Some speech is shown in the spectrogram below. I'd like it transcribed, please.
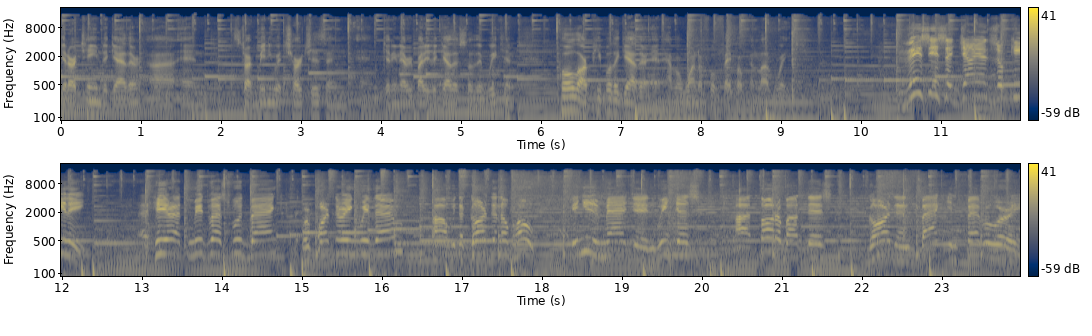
get our team together uh, and start meeting with churches and, and getting everybody together so that we can pull our people together and have a wonderful Faith, Hope, and Love Week. This is a giant zucchini. Uh, here at Midwest Food Bank, we're partnering with them uh, with the Garden of Hope. Can you imagine? We just uh, thought about this garden back in February.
